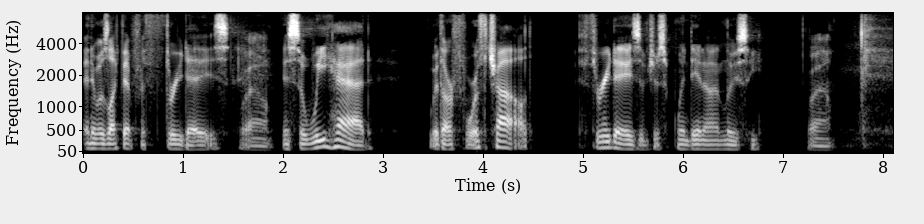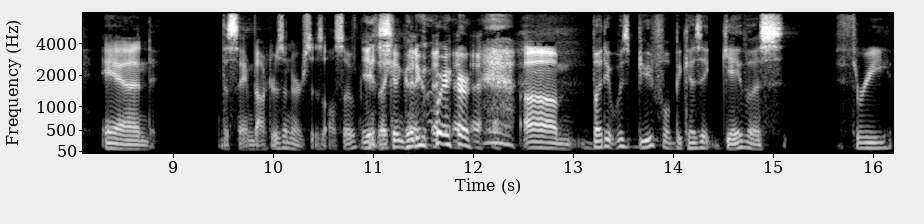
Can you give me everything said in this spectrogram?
and it was like that for three days. wow. And so we had, with our fourth child, three days of just Wendy and I and Lucy, Wow. and the same doctors and nurses also because Yes. I couldn't go anywhere. um, but it was beautiful because it gave us three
